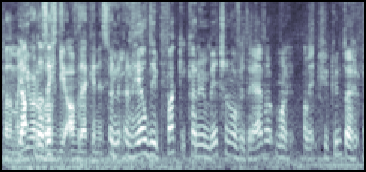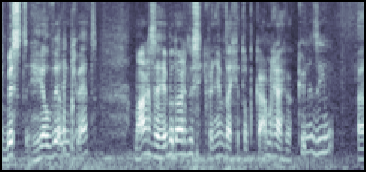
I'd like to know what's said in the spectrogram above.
maar de manier Ja, waarop dat die afdekken is een, uniek. een heel diep vak. Ik ga nu een beetje overdrijven, maar allee, je kunt daar best heel veel in kwijt. Maar ze hebben daar dus, ik weet niet of dat je het op camera gaat kunnen zien, eh,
